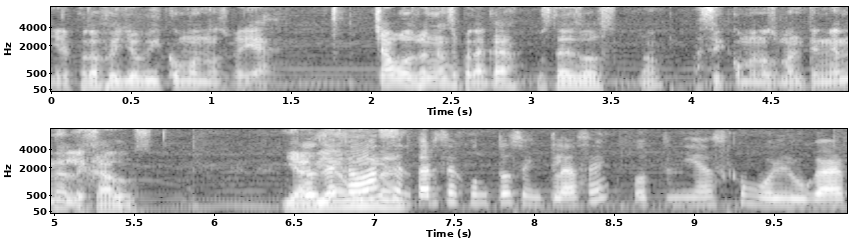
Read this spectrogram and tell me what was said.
y el profe yo vi cómo nos veía. Chavos, vénganse para acá, ustedes dos, ¿no? Así como nos mantenían alejados. Y ¿Los dejaban sentarse juntos en clase o tenías como lugar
